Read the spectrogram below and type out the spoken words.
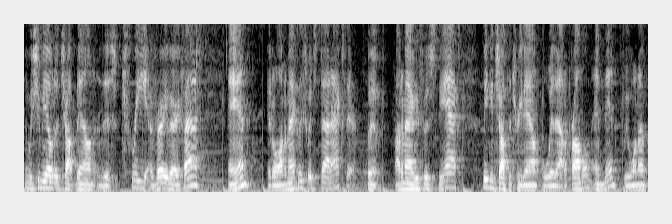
And we should be able to chop down this tree very, very fast. And it'll automatically switch to that axe there. Boom. Automatically switch to the axe. We can chop the tree down without a problem. And then we want to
